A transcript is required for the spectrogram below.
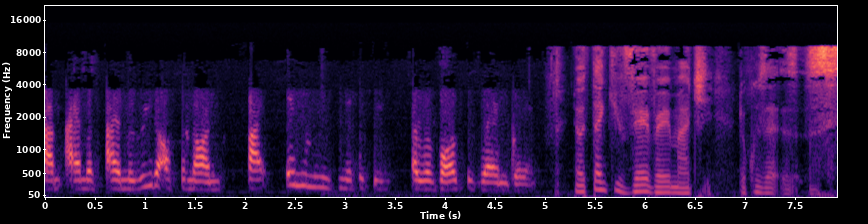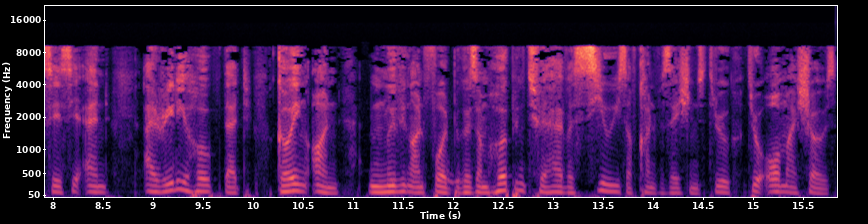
um, I am a, I am a reader of the non. By any means necessary, a revolt is where I'm going. No, thank you very, very much, Dokuza Sisi. And I really hope that going on, moving on forward, because I'm hoping to have a series of conversations through, through all my shows,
